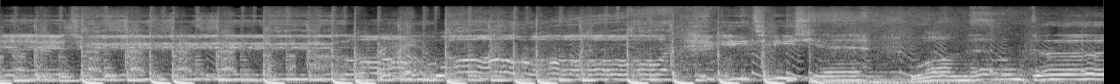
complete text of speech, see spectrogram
结局我们的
